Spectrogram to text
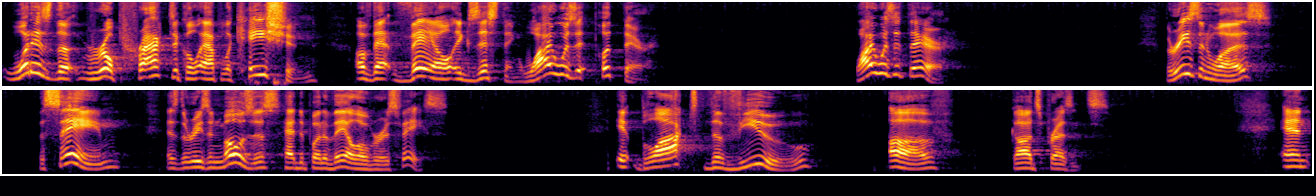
What is the real practical application of that veil existing? Why was it put there? Why was it there? The reason was the same as the reason Moses had to put a veil over his face. It blocked the view of God's presence. And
